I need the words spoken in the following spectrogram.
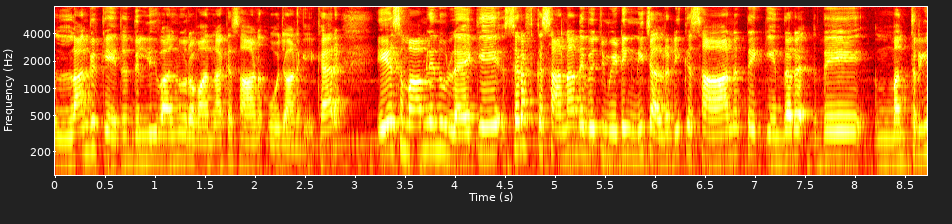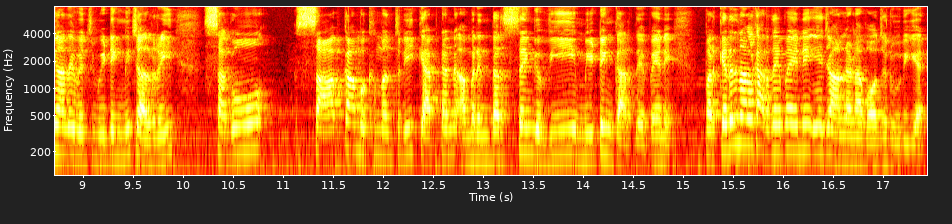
ਲੰਘ ਕੇ ਤੇ ਦਿੱਲੀ ਵੱਲ ਨੂੰ ਰਵਾਨਾ ਕਿਸਾਨ ਹੋ ਜਾਣਗੇ। ਖੈਰ, ਇਸ ਮਾਮਲੇ ਨੂੰ ਲੈ ਕੇ ਸਿਰਫ ਕਿਸਾਨਾਂ ਦੇ ਵਿੱਚ ਮੀਟਿੰਗ ਨਹੀਂ ਚੱਲ ਰਹੀ। ਕਿਸਾਨ ਤੇ ਕੇਂਦਰ ਦੇ ਮੰਤਰੀਆਂ ਦੇ ਵਿੱਚ ਮੀਟਿੰਗ ਨਹੀਂ ਚੱਲ ਰਹੀ। ਸਗੋਂ ਸਾਬਕਾ ਮੁੱਖ ਮੰਤਰੀ ਕੈਪਟਨ ਅਮਰਿੰਦਰ ਸਿੰਘ ਵੀ ਮੀਟਿੰਗ ਕਰਦੇ ਪਏ ਨੇ। ਪਰ ਕਿਹਦੇ ਨਾਲ ਕਰਦੇ ਪਏ ਨੇ, ਇਹ ਜਾਣ ਲੈਣਾ ਬਹੁਤ ਜ਼ਰੂਰੀ ਹੈ।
